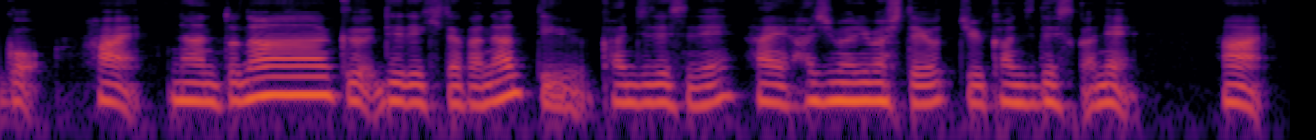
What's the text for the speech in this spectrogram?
5。はい。なんとなく出てきたかなっていう感じですね。はい。始まりましたよっていう感じですかね。はい。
